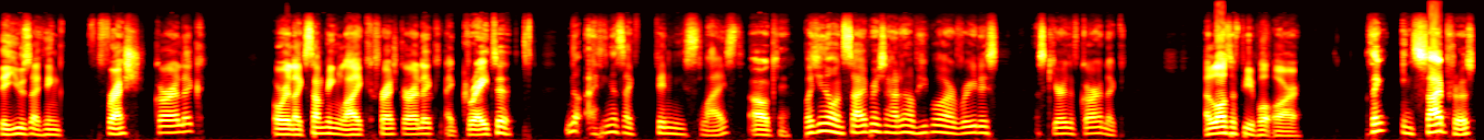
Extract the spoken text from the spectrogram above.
They use I think fresh garlic, or like something like fresh garlic. Like grated. No, I think it's like thinly sliced. Oh, okay. But you know, in Cyprus, I don't know, people are really s- scared of garlic. A lot of people are. I think in Cyprus,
